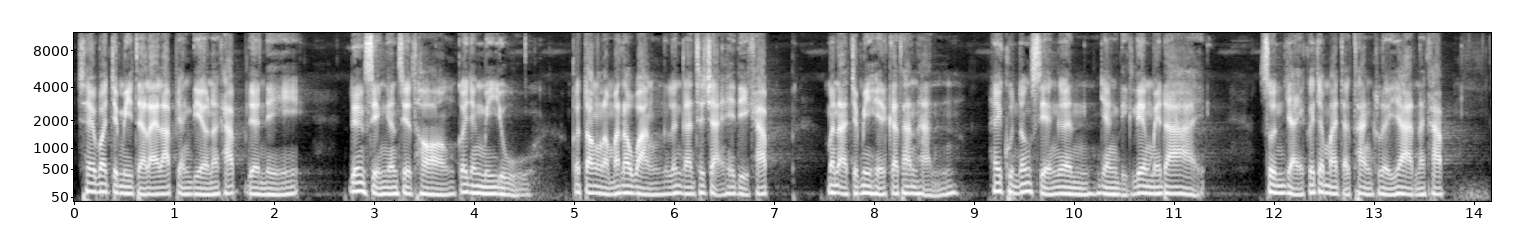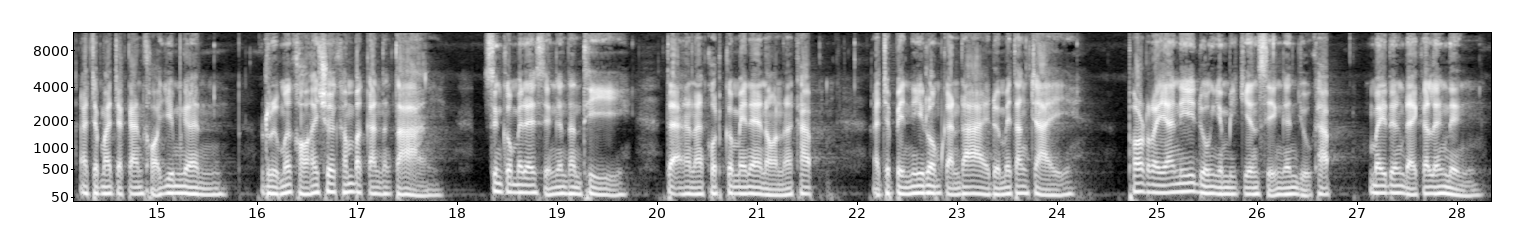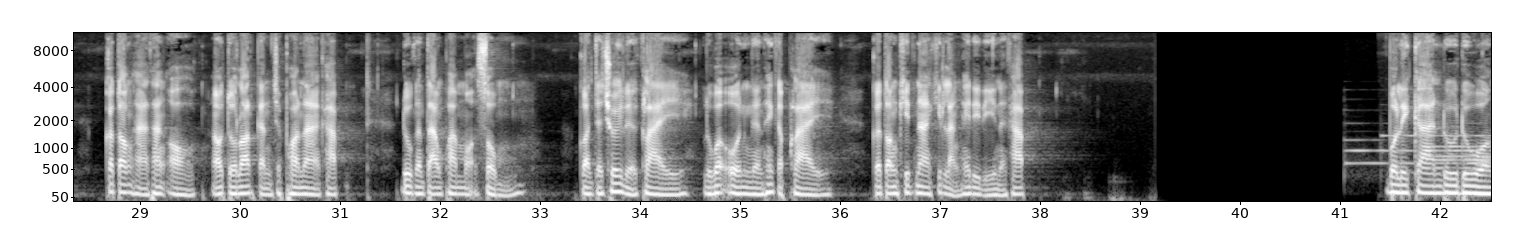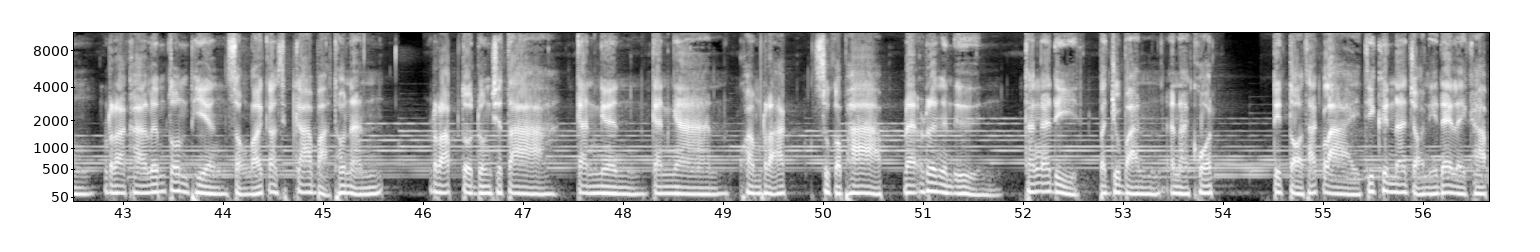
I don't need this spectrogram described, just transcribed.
ใช่ว่าจะมีแต่รายรับอย่างเดียวนะครับ เดือนนี้ เรื่องเสียเงินเสียทองก็ยังมีอยู่ ก็ต้องระมัดระวังเรื่องการใช้จ่ายให้ดีครับ มันอาจจะมีเหตุกระทันหัน ให้คุณต้องเสียเงินอย่างหลีกเลี่ยงไม่ได้ ส่วนใหญ่ก็จะมาจากทางเครือญาตินะครับ อาจจะมาจากการขอยืมเงิน หรือเมื่อขอให้ช่วยค้ำประกันต่างๆ ซึ่งก็ไม่ได้เสียเงินทันที แต่อนาคตก็ไม่แน่นอนนะครับ อาจจะเป็นหนี้ร่วมกันได้โดยไม่ตั้งใจ เพราะระยะนี้ดวงยังมีเกณฑ์เสียเงินอยู่ครับ ไม่เรื่องใดก็เรื่องหนึ่ง ก็ต้องหาทางออกเอาตัวรอดกันเฉพาะหน้าครับ ดูกันตามความเหมาะสม ก่อนจะช่วยเหลือใคร หรือว่าโอนเงินให้กับใคร ก็ต้องคิดหน้าคิดหลังให้ดีๆนะครับ บริการดูดวง ราคาเริ่มต้นเพียง 299 บาทเท่านั้น รับตรวจดวงชะตา การเงิน การงาน ความรัก สุขภาพ และเรื่องอื่น ๆ ทั้งอดีต ปัจจุบัน อนาคต ติดต่อทักไลน์ที่ขึ้นหน้าจอนี้ได้เลยครับ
